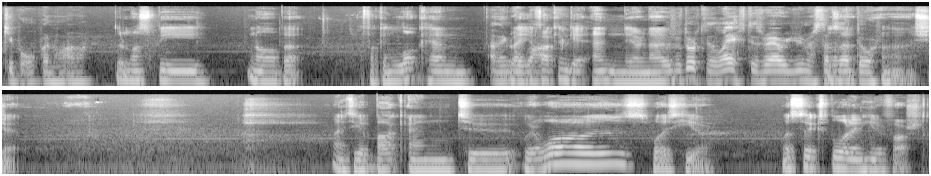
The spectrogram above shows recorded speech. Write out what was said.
keep it open, whatever. There must be. No, but if I can lock him. I think Right, go if I can get in there now. There's a door to the left as well, you missed Is another door. Ah, shit. I need to get back into where it was. What is here? Let's explore in here first.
